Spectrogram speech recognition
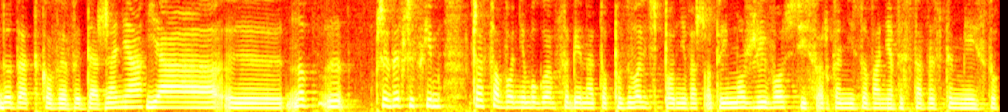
dodatkowe wydarzenia. Ja, yy, no, Przede wszystkim czasowo nie mogłam sobie na to pozwolić, ponieważ o tej możliwości zorganizowania wystawy w tym miejscu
